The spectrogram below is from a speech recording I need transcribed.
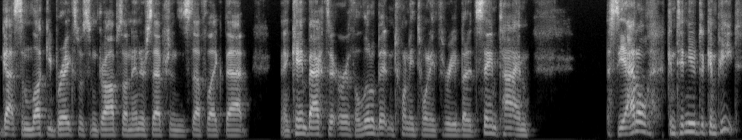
Got some lucky breaks with some drops on interceptions and stuff like that, and came back to earth a little bit in 2023. But at the same time, Seattle continued to compete.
